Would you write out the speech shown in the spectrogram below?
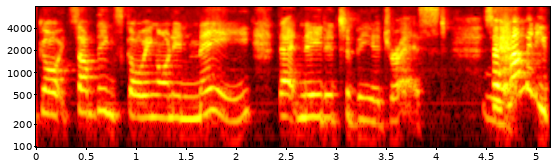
go something's going on in me that needed to be addressed so yeah. how many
